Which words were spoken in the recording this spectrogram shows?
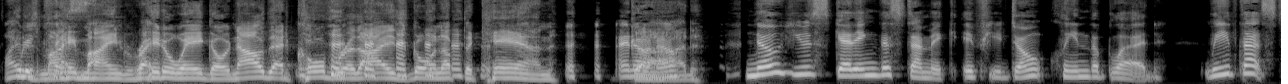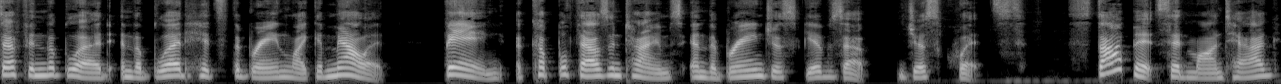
Why does my mind right away go, now that Cobra eye's going up the can? I don't know. God. No use getting the stomach if you don't clean the blood. Leave that stuff in the blood, and the blood hits the brain like a mallet. Bang, a couple thousand times, and the brain just gives up, just quits. Stop it, said Montag.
